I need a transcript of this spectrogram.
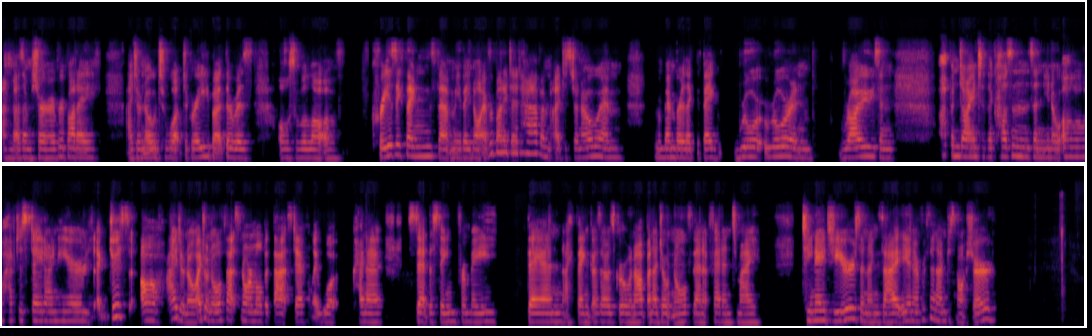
and as i'm sure everybody i don't know to what degree but there was also a lot of crazy things that maybe not everybody did have. And I just don't know. Um, remember like the big roar, roar and rows and up and down to the cousins and you know oh have to stay down here like just oh i don't know i don't know if that's normal but that's definitely what kind of set the scene for me then i think as i was growing up and i don't know if then it fed into my teenage years and anxiety and everything i'm just not sure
